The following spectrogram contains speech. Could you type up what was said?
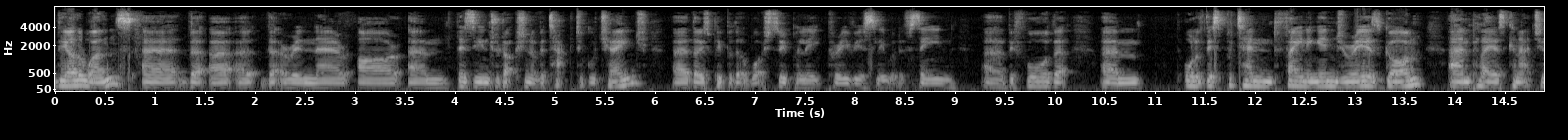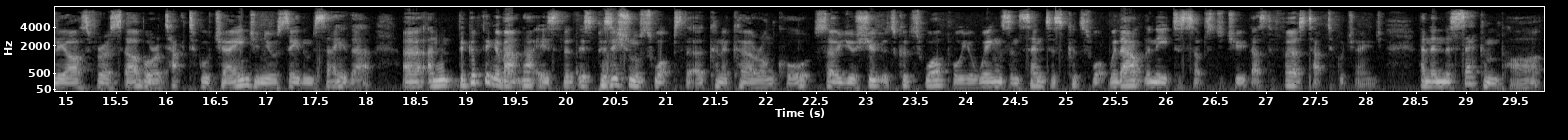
the other ones uh, that are uh, that are in there are um, there's the introduction of a tactical change. Uh, those people that have watched Super League previously would have seen uh, before that um, all of this pretend feigning injury is gone, and players can actually ask for a sub or a tactical change, and you'll see them say that. Uh, and the good thing about that is that there's positional swaps that are, can occur on court. So your shooters could swap, or your wings and centres could swap without the need to substitute. That's the first tactical change. And then the second part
